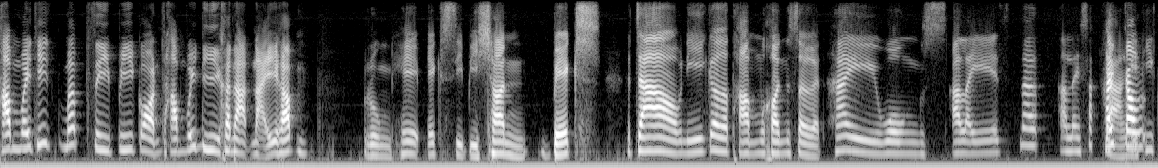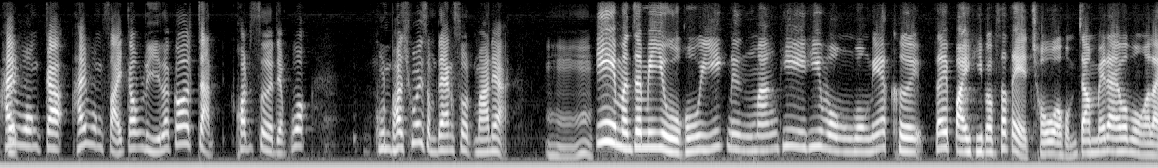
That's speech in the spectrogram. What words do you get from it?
ทำไว้ที่เมื่อ4ปีก่อนทำไว้ดีขนาดไหนครับ กรุงเทพ Exhibition Bex เจ้านี้ก็ทำคอนเสิร์ตให้วงอะไรน่าอะไรสักอให้ย่างเกาที่เคให้ยวงกะให้วงสายเกาหลีแล้วก็จัดคอนเสิร์ตอย่างพวกคุณพระช่วยสำแดงสดมาเนี่ยอืมที่มันจะมีอยู่วีคหนึ่งมั้งที่ที่วงวงเนี้ยเคยได้ไปทีแบบสเตจโชว์ผมจำไม่ได้ว่าวงอะไร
